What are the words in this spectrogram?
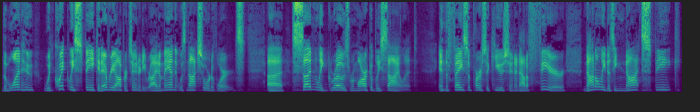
the one who would quickly speak at every opportunity, right? A man that was not short of words uh, suddenly grows remarkably silent in the face of persecution and out of fear, not only does he not speak,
